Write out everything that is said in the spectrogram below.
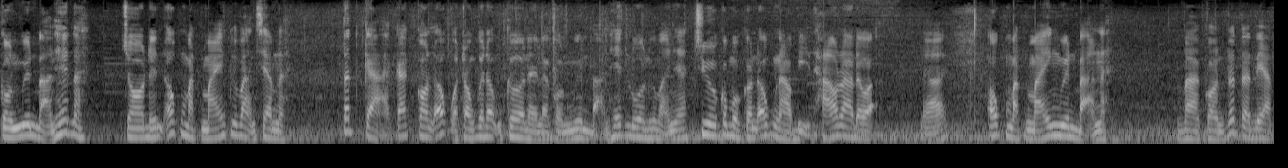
Còn nguyên bản hết này Cho đến ốc mặt máy quý bạn xem này. Tất cả các con ốc ở trong cái động cơ này là còn nguyên bản hết luôn các bạn nhé. Chưa có một con ốc nào bị tháo ra đâu ạ. Đấy Ốc mặt máy nguyên bản này. Và còn rất là đẹp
